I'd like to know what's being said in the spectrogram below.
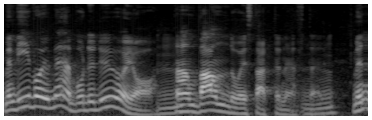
Men vi var ju med, både du och jag, när han vann då i starten efter. Men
